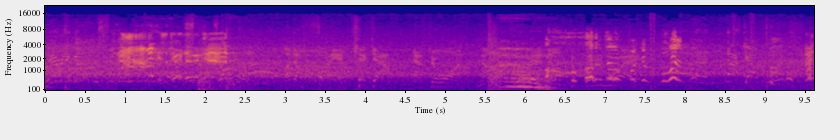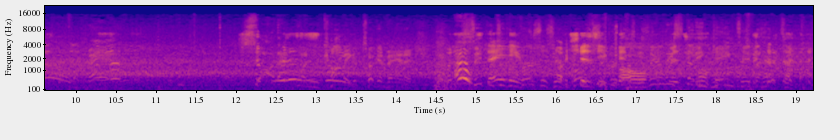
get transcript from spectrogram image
Here he goes for the Ah, he's doing it again. A defiant kick out after one. Not What is it, a fucking flip? knockout punch. Oh, man. Saw that one coming. Took advantage. What is his Sequence of name? Reversals here. Oh, Both Jizzy secretly Oh. Clearly studied game tape ahead of time.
